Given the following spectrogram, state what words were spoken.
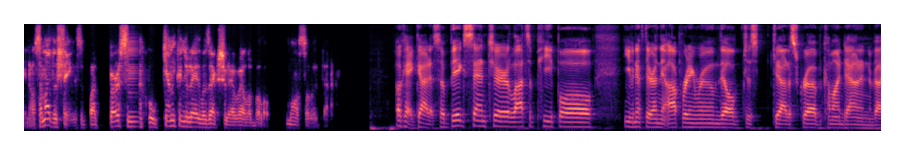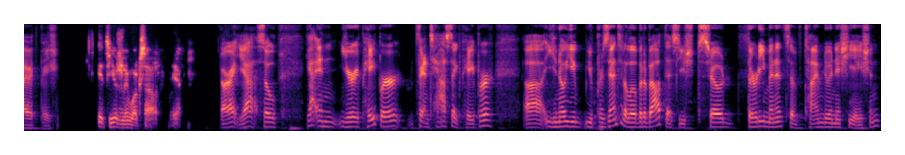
you know, some other things. But person who can cannulate was actually available most of the time. Okay, got it. So big center, lots of people. Even if they're in the operating room, they'll just get out of scrub, come on down, and evaluate the patient. It usually works out. Yeah. All right. Yeah. So, yeah, in your paper, fantastic paper uh, you know, you, you presented a little bit about this. You showed 30 minutes of time to initiation.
